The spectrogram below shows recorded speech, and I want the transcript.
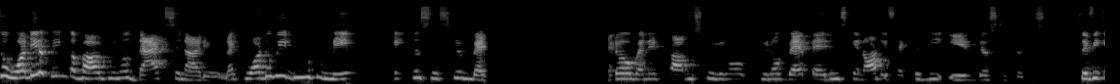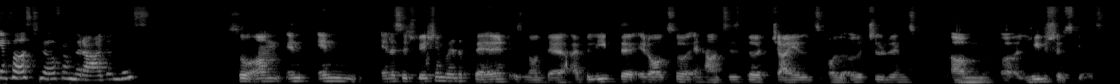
So what do you think about, you know, that scenario? Like what do we do to make, make the system better when it comes to, you know, you know, where parents cannot effectively aid their students? So if we can first hear from Viraj on this. So um in in in a situation where the parent is not there, I believe that it also enhances the child's or the, or the children's um, uh, leadership skills,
